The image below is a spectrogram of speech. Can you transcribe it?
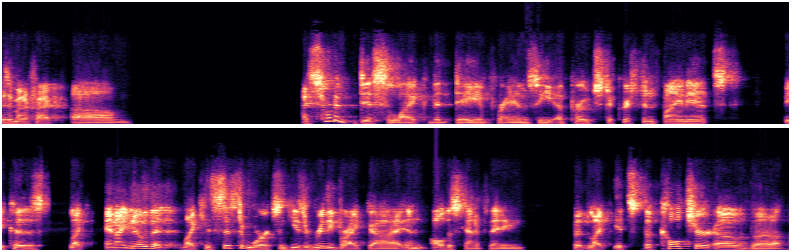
as a matter of fact, um, I sort of dislike the Dave Ramsey approach to Christian finance because, like, and I know that like his system works and he's a really bright guy and all this kind of thing, but like it's the culture of the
